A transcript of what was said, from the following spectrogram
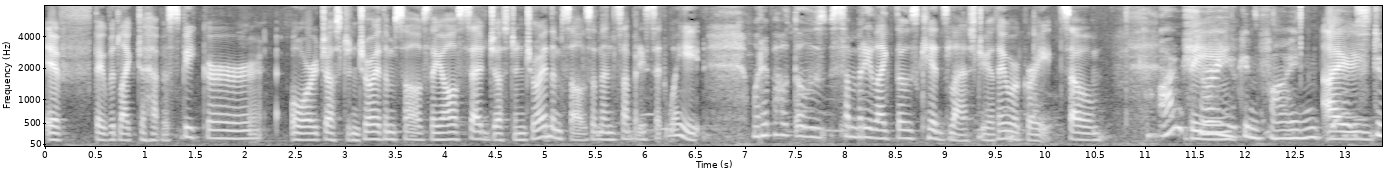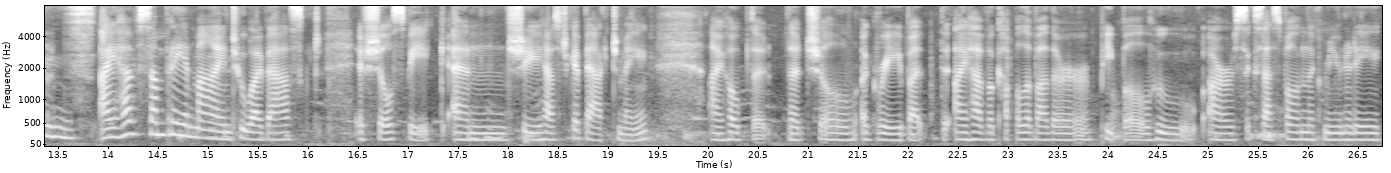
if they would like to have a speaker or just enjoy themselves. They all said just enjoy themselves, and then somebody said, "Wait, what about those somebody like those kids last year? They were great." So I'm the, sure you can find I, students. I have somebody in mind who I've asked if she'll speak, and she has to get back to me. I hope that that she'll agree, but th- I have a couple of other people who are successful in the community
